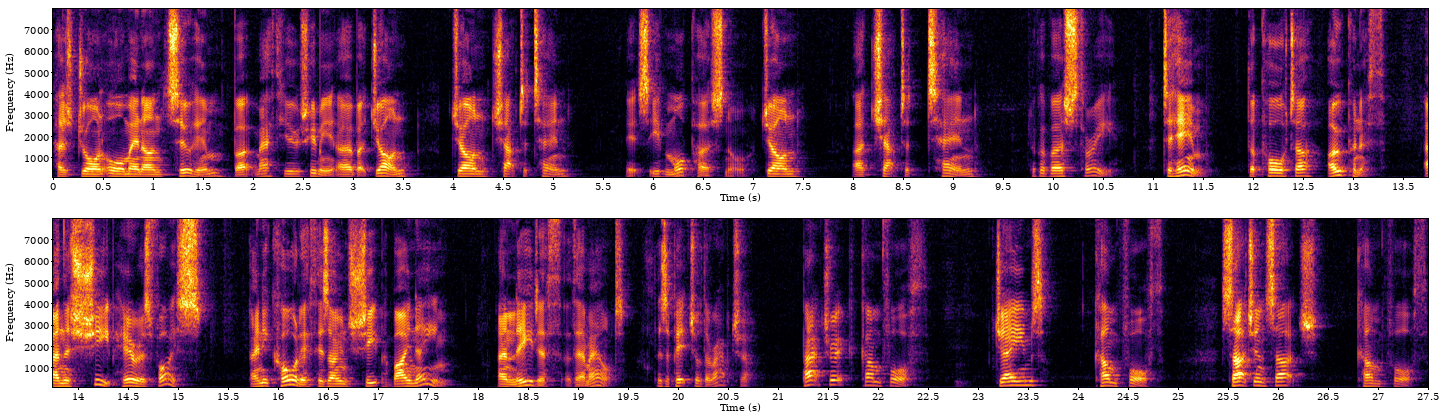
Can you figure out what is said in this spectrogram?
has drawn all men unto him. But Matthew, excuse me, uh, but John, John chapter 10, it's even more personal. John uh, chapter 10, look at verse 3. To him the porter openeth, and the sheep hear his voice, and he calleth his own sheep by name, and leadeth them out. There's a picture of the rapture. Patrick, come forth. James, come forth. Such and such, come forth.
